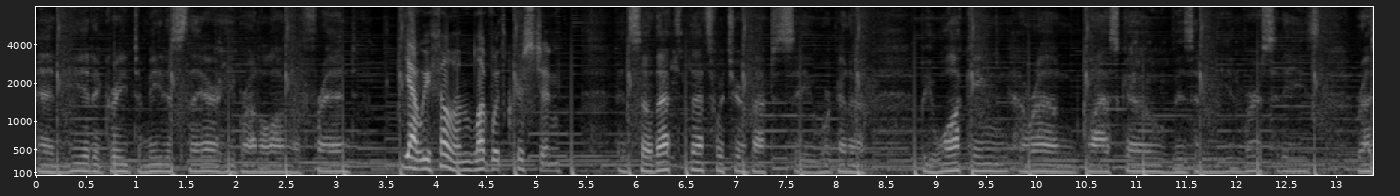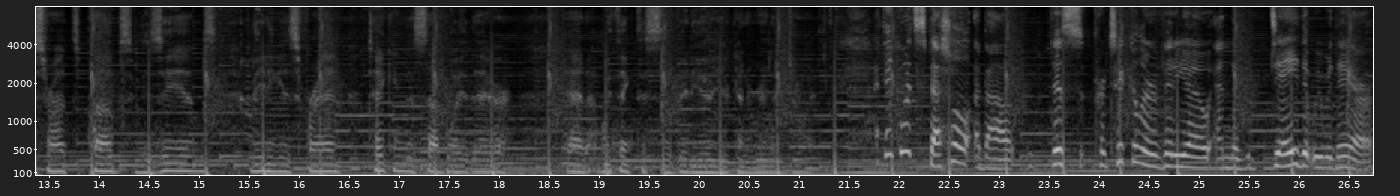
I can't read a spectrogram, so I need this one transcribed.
And he had agreed to meet us there. He brought along a friend. Yeah, we fell in love with Christian. And so that's, that's what you're about to see. We're going to be walking around Glasgow, visiting universities, restaurants, pubs, museums, meeting his friend, taking the subway there. And we think this is a video you're going to really enjoy. I think what's special about this particular video and the day that we were there,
